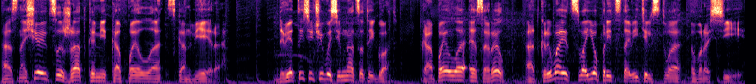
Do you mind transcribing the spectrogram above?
оснащаются жатками Капелла с конвейера. 2018 год. Капелла СРЛ открывает свое представительство в России.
